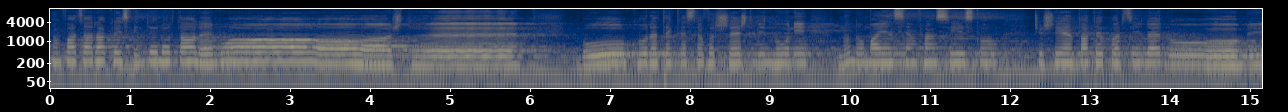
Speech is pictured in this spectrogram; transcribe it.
în fața raclei sfintelor tale moaște. Bucură-te că săvârșești minunii nu numai în San Francisco, ci și în toate părțile lumii.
